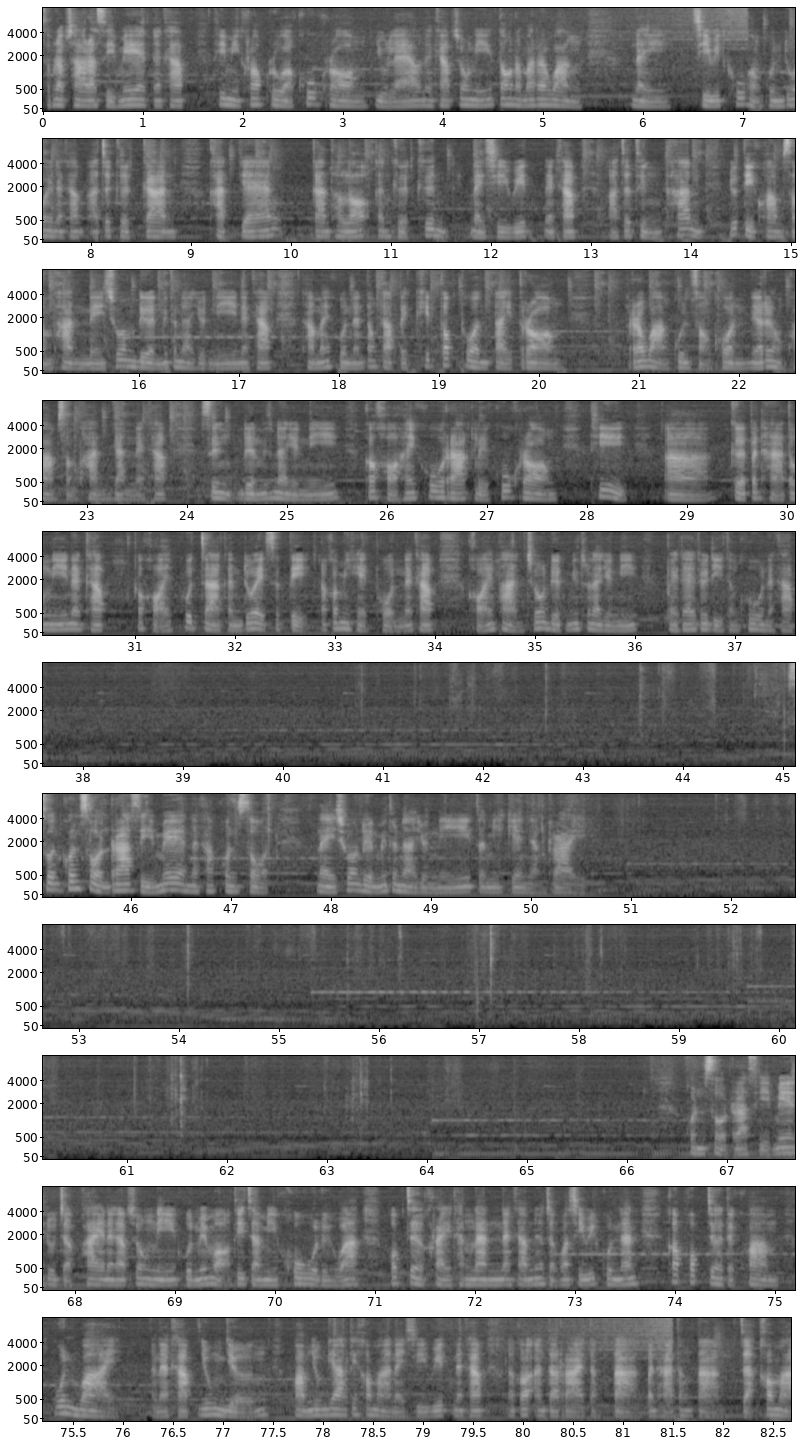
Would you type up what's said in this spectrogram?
สำหรับชาวราศีเมษนะครับ ที่มีครอบครัวคู่ครองอยู่แล้วนะครับ ช่วงนี้ต้องระมัดระวังในชีวิตคู่ของคุณด้วยนะครับ อาจจะเกิดการขัดแย้งการทะเลาะกันเกิดขึ้นในชีวิตนะครับ อาจจะถึงขั้นยุติความสัมพันธ์ในช่วงเดือนมิถุนายนนี้นะครับทำให้คุณนั้นต้องกลับไปคิดทบทวนไตร่ตรอง ระหว่างคุณสองคนในเรื่องของความสัมพันธ์กันนะครับ ซึ่งเดือนมิถุนายนนี้ก็ขอให้คู่รักหรือคู่ครองที่เกิดปัญหาตรงนี้นะครับ ก็ขอให้พูดจากันด้วยสติ แล้วก็มีเหตุผลนะครับ ขอให้ผ่านช่วงเดือนมิถุนายนนี้ไปได้ด้วยดีทั้งคู่นะครับส่วนคนโสดราศีเมษนะครับ คนโสดในช่วงเดือนมิถุนายนนี้จะมีเกณฑ์อย่างไร คนโสดราศีเมษดูจากไพ่นะครับ ช่วงนี้คุณไม่เหมาะที่จะมีคู่หรือว่าพบเจอใครทั้งนั้นนะครับ เนื่องจากว่าชีวิตคุณนั้นก็พบเจอแต่ความวุ่นวายนะครับยุ่งเหยิงความยุ่งยากที่เข้ามาในชีวิตนะครับ แล้วก็อันตรายต่างๆ ปัญหาต่างๆ จะเข้ามา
